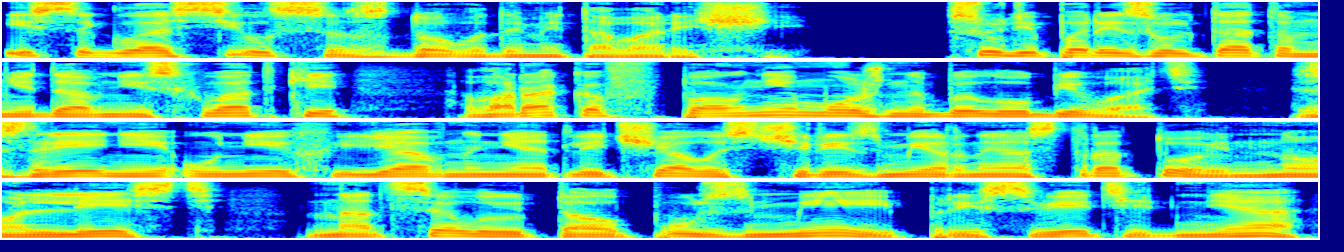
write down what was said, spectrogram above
и согласился с доводами товарищей. Судя по результатам недавней схватки, вараков вполне можно было убивать. Зрение у них явно не отличалось чрезмерной остротой, но лезть на целую толпу змей при свете дня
